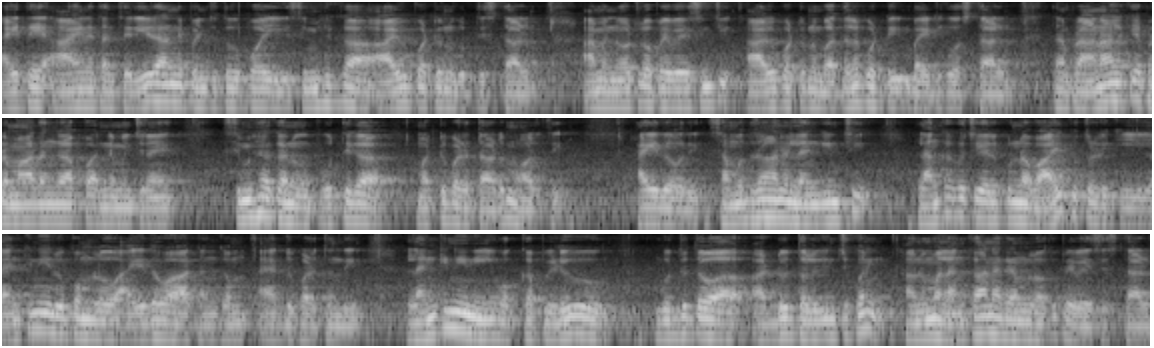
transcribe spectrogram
అయితే ఆయన తన శరీరాన్ని పెంచుతూ పోయి సింహిక ఆయుపట్టును గుర్తిస్తాడు. ఆమె నోట్లో ప్రవేశించి ఆయుపట్టును బద్దలు కొట్టి బయటికి వస్తాడు. తన ప్రాణాలకే ప్రమాదంగా పరిణమించిన సింహికను పూర్తిగా మట్టుపెడతాడు మారుతి. ఐదవది సముద్రాన్ని లంఘించి లంకకు చేరుకున్న వాయుపుత్రుడికి లంకిని రూపంలో ఐదవ ఆటంకం అడ్డుపడుతుంది. లంకినిని ఒక్క పిడుగు గుద్దుతో అడ్డు తొలగించుకొని హనుమ లంకానగరంలోకి ప్రవేశిస్తాడు.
